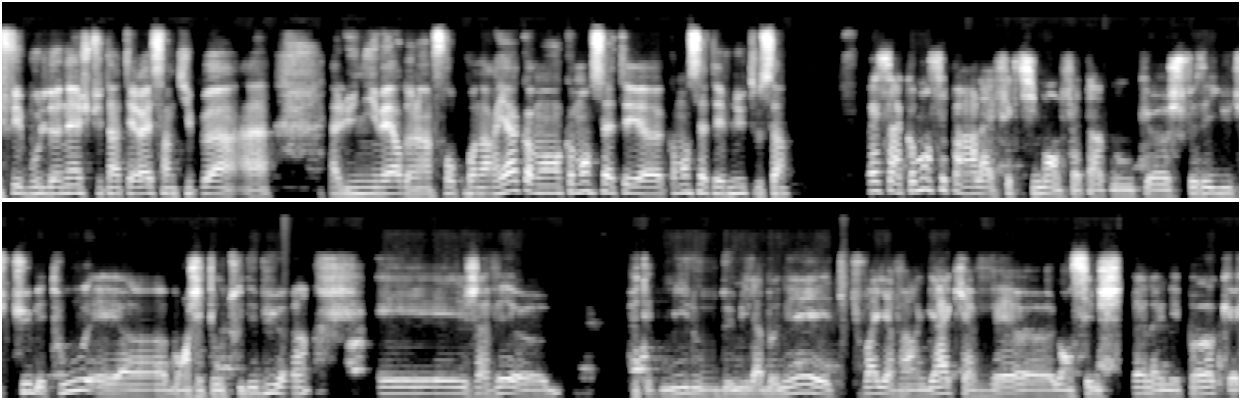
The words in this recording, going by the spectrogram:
effet boule de neige, tu t'intéresses un petit peu à, l'univers de l'infoprenariat. Comment, comment ça t'est euh, venu tout ça? Ça a commencé par là, effectivement, en fait. Hein. Donc, euh, je faisais YouTube et tout. Et euh, bon, j'étais au tout début. Hein. et j'avais peut-être 1000 ou 2000 abonnés. Et tu vois, il y avait un gars qui avait lancé une chaîne à une époque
